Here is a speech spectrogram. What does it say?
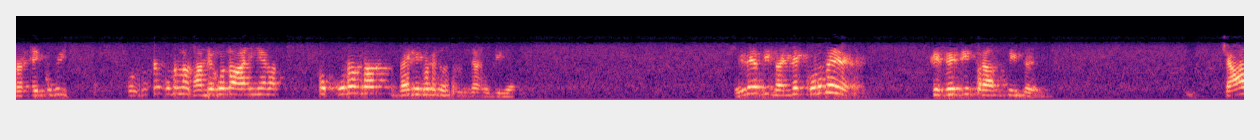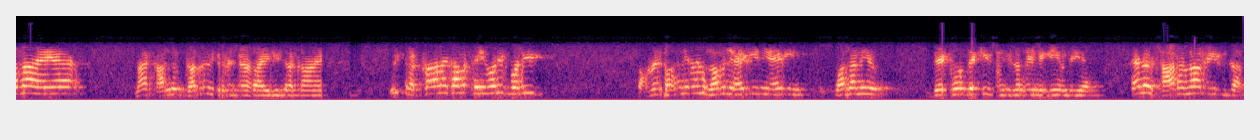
ਬੈਠੇ ਕੁੜੀ ਉਹਦੇ ਕੋਲ ਸਾਡੇ ਕੋਲ ਆ ਨਹੀਂ ਹੈ ਉਹ ਕੁੜਨ ਦਾ ਬੈਨੀਫਿਟ ਤੋਂ ਸਮਝ ਸਕਦੀ ਹੈ। ਜਿਹੜੇ ਵੀ ਬੈਠੇ ਕੁੜਦੇ ਕਿਸੇ ਦੀ ਪ੍ਰਾਪਤੀ ਤੇ ਚਾਹਦਾ ਇਹ ਹੈ। ਮੈਂ ਕੱਲ ਗੱਲ ਵੀ ਕਰਨ ਚਾਹਤਾ ਇਹਦੀ ਤਰ੍ਹਾਂ ਨੇ ਵੀ ਟਰੱਕਾਂ ਨੇ ਗੱਲ ਕਈ ਵਾਰੀ ਬੜੀ ਭਾਵੇਂ ਸਾਰੇ ਨੂੰ ਸਮਝ ਹੈਗੀ ਨਹੀਂ ਹੈਗੀ ਪਤਾ ਨਹੀਂ, ਦੇਖੋ, ਦੇਖੀ ਸੁਣੀ ਸੁਣੀ ਲਿਖੀ ਹੁੰਦੀ ਹੈ। ਕਹਿੰਦੇ ਸਾਡੇ ਨਾਲ ਰੀਸ ਕਰ।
